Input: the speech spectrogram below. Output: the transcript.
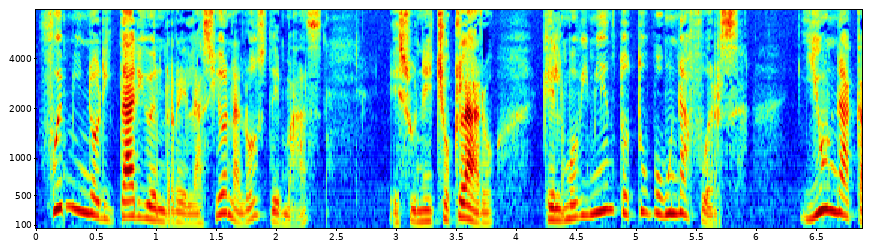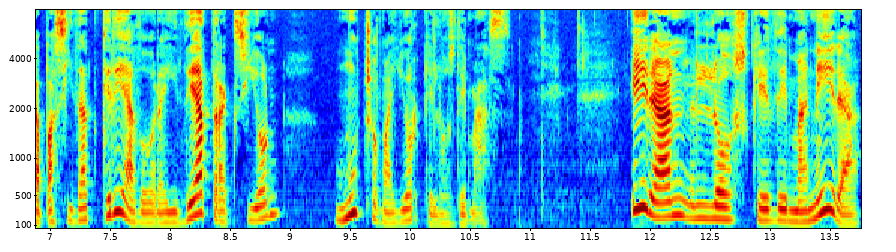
fue minoritario en relación a los demás, es un hecho claro que el movimiento tuvo una fuerza y una capacidad creadora y de atracción mucho mayor que los demás. Eran los que de manera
